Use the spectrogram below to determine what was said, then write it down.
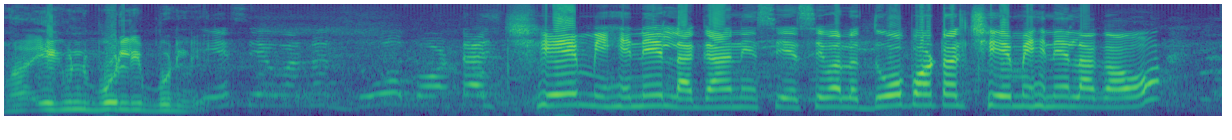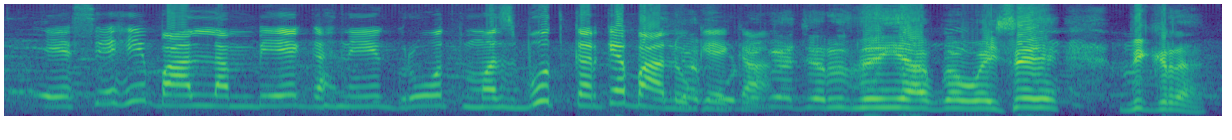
हाँ एक मिनट बोलिए बोलिए। ऐसे वाला दो बॉटल छः महीने लगाने से ऐसे वाला दो बॉटल छः महीने लगाओ ऐसे ही बाल लंबे घने ग्रोथ मज़बूत करके बाल उगेगा। ज़रूर ज़रूरत नहीं है आपका वैसे दिख रहा है।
